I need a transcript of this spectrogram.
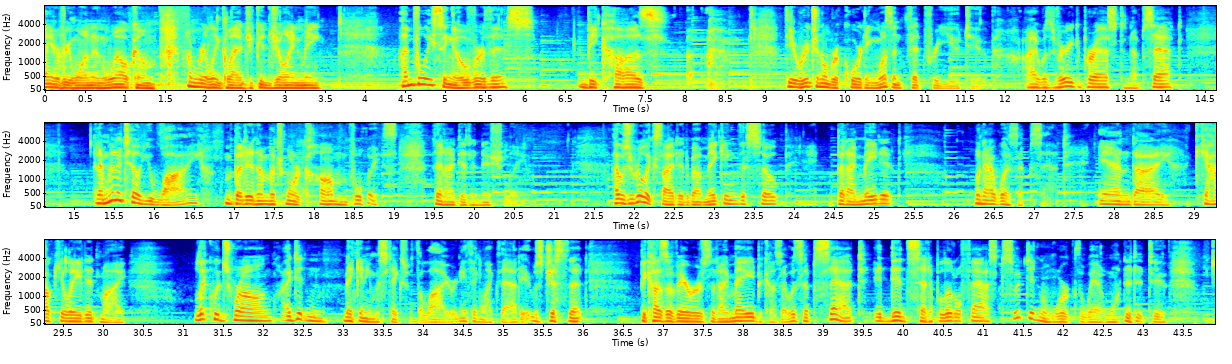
Hi, everyone, and welcome. I'm really glad you could join me. I'm voicing over this because uh, the original recording wasn't fit for YouTube. I was very depressed and upset, and I'm going to tell you why, but in a much more calm voice than I did initially. I was real excited about making this soap, but I made it when I was upset, and I calculated my liquids wrong. I didn't make any mistakes with the lye or anything like that. It was just that because of errors that I made, because I was upset, it did set up a little fast, so it didn't work the way I wanted it to.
